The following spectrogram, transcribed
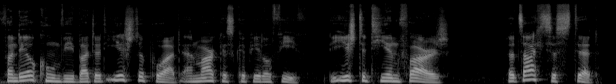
Van deel komen we bij het eerste poort in Markus kapitel 5, de eerste tien vers. Dat zegt ze dit.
